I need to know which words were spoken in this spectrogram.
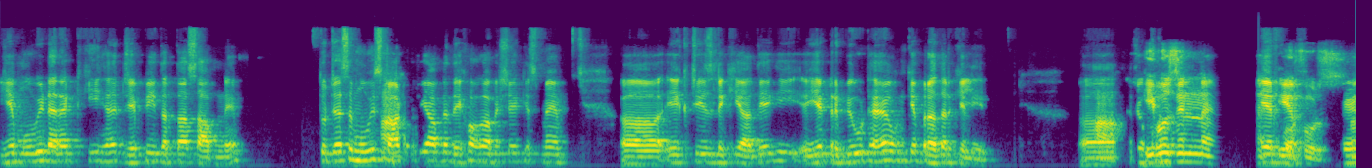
ये मूवी डायरेक्ट की है जेपी दत्ता साहब ने तो जैसे मूवी स्टार्ट हाँ होती है आपने देखा होगा अभिषेक इसमें एक चीज़ लिखी आती है कि ये ट्रिब्यूट है उनके ब्रदर के लिए। हाँ। वॉज़ इन एयरफोर्स है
